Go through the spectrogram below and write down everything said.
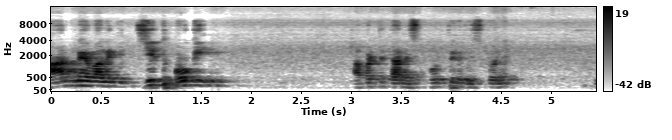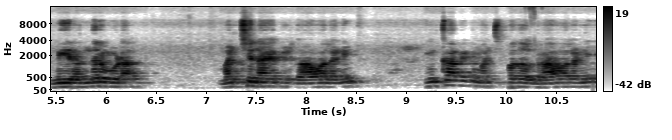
హార్నే వాళ్ళకి జీత్ భోగి. కాబట్టి దాన్ని స్ఫూర్తిగా తీసుకొని మీరందరూ కూడా మంచి నాయకులు కావాలని ఇంకా మీకు మంచి పదవులు రావాలని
